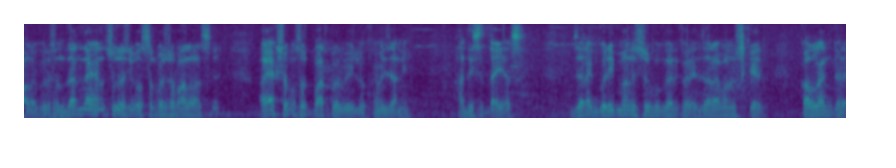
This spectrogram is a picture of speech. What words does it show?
ভালো করেছেন। যার দেখেন চুরাশি বছর বয়সে ভালো আছে, আর একশো বছর পার করবে এই লোক, আমি জানি। হাদিসে তাই আছে। যারা গরিব মানুষের উপকার করে, যারা মানুষকে কল্যাণ করে,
